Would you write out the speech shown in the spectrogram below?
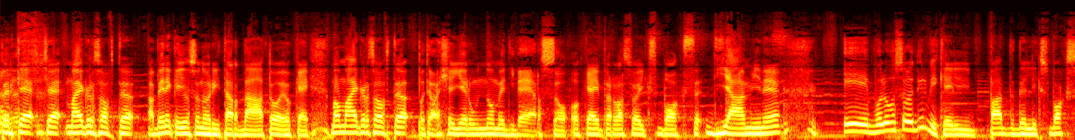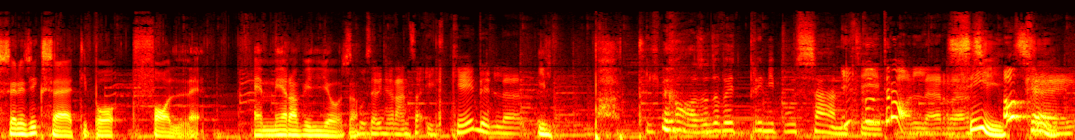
Perché, cioè, Microsoft, va bene che io sono ritardato, e ok, ma Microsoft poteva scegliere un nome diverso, ok, per la sua Xbox diamine. E volevo solo dirvi che il pad dell'Xbox Series X è tipo folle. È meraviglioso. Scusa l'ignoranza, il che del... Il pad. Il coso dove premi i pulsanti. Il controller. Sì, Ok. sì.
